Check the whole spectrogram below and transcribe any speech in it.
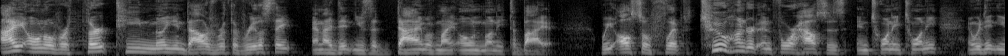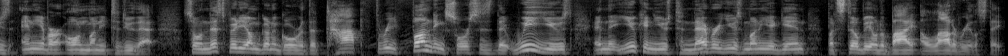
I own over $13 million worth of real estate and I didn't use a dime of my own money to buy it. We also flipped 204 houses in 2020 and we didn't use any of our own money to do that. So in this video, I'm gonna go over the top three funding sources that we used and that you can use to never use money again, but still be able to buy a lot of real estate.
